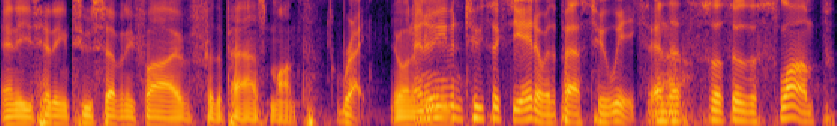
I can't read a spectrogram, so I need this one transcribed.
and he's hitting 275 for the past month. Right. You know what and I mean? even 268 over the past two weeks. And Yeah. that's so, so the slump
